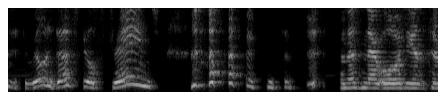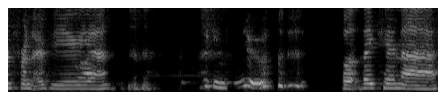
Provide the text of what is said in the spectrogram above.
It really does feel strange. Just And there's no audience in front of you, yeah. speaking to you. But they can uh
